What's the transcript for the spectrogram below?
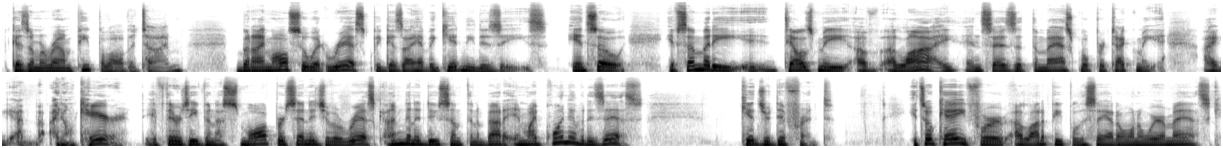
because I'm around people all the time, but I'm also at risk because I have a kidney disease. And so, if somebody uh, tells me of a lie and says that the mask will protect me, I, I, I don't care. If there's even a small percentage of a risk, I'm going to do something about it. And my point of it is this kids are different. It's okay for a lot of people to say, I don't want to wear a mask.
